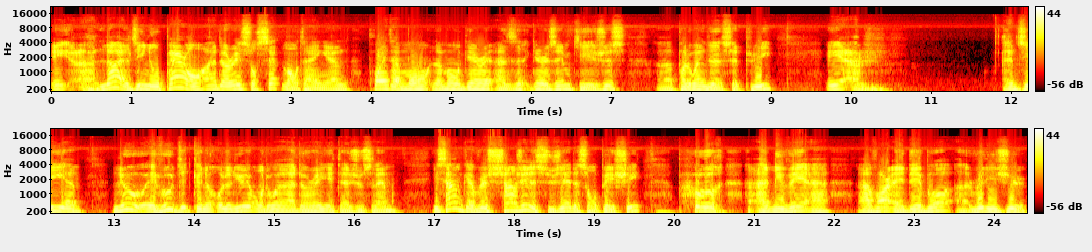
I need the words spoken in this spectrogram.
Et euh, là, elle dit, nos pères ont adoré sur cette montagne. Elle pointe à le mont Gerizim, qui est juste euh, pas loin de ce puits. Et euh, elle dit, nous et vous dites que le lieu où on doit adorer est à Jérusalem. Il semble qu'elle veut changer le sujet de son péché pour arriver à avoir un débat religieux.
